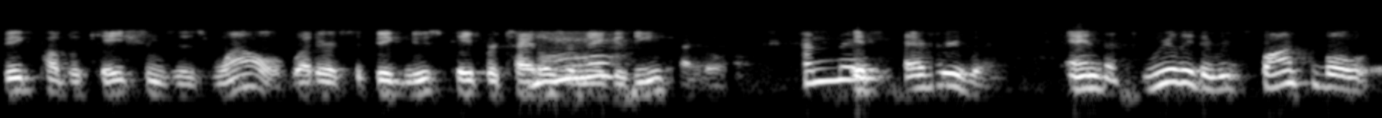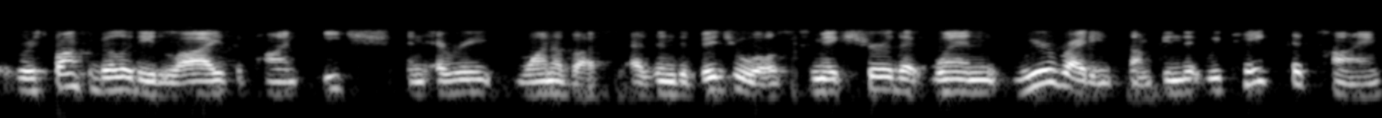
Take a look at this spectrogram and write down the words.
big publications as well, whether it's the big newspaper titles or magazine titles. It's everywhere. And really, the responsible responsibility lies upon each and every one of us as individuals to make sure that when we're writing something, that we take the time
